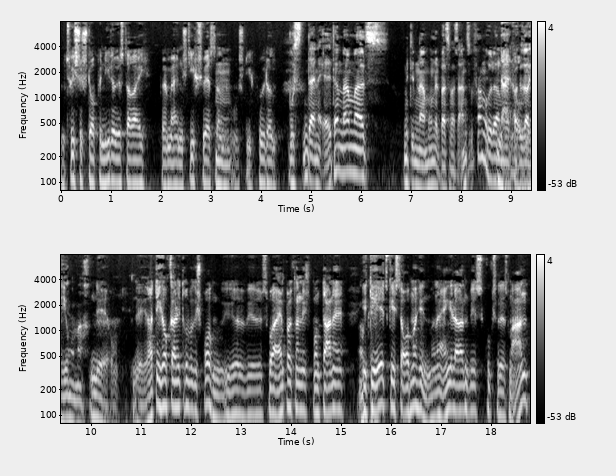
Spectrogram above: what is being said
Ein Zwischenstopp in Niederösterreich bei meinen Stiefschwestern mhm. und Stiefbrüdern. Wussten deine Eltern damals mit dem Namen 100 was was anzufangen oder Nein, einfach gesagt, Junge, mach? Nee, nee, hatte ich auch gar nicht drüber gesprochen. Es war einfach eine spontane okay. Idee, jetzt gehst du auch mal hin. Wenn du eingeladen bist, guckst du das mal an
